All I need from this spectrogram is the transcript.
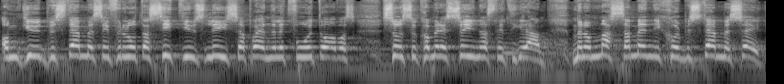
Om Gud bestämmer sig för att låta sitt ljus lysa på en eller två av oss så, så kommer det synas lite grann. Men om massa människor bestämmer sig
